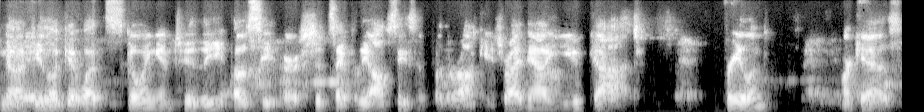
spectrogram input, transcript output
No, if you look at what's going into the postseason, or should say for the offseason for the Rockies, right now you've got Freeland, Marquez,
